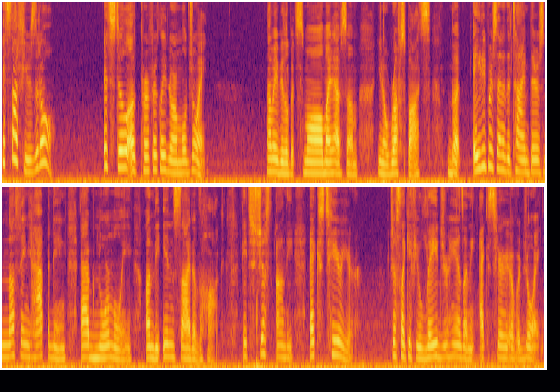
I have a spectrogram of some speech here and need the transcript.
it's not fused at all. It's still a perfectly normal joint. Now, maybe a little bit small, might have some, you know, rough spots, but 80% of the time, there's nothing happening abnormally on the inside of the hock. It's just on the exterior. Just like if you laid your hands on the exterior of a joint.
